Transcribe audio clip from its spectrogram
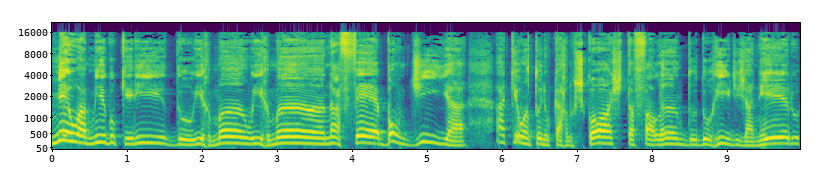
Meu amigo querido, irmão, irmã, na fé, bom dia. Aqui é o Antônio Carlos Costa falando do Rio de Janeiro,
